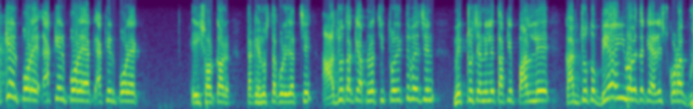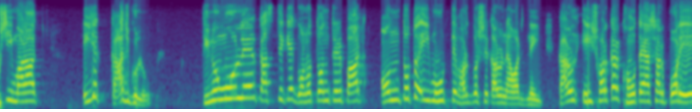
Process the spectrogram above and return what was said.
একের পরে একের পর এক, একের পর এক এই সরকার তাকে হেনস্থা করে যাচ্ছে। আজও তাকে আপনারা চিত্র দেখতে পেয়েছেন। মেট্রো চ্যানেলে তাকে পারলে কার্যত বেআইনিভাবে তাকে অ্যারেস্ট করা, ঘুষি মারা, এই যে কাজগুলো, তৃণমূলের কাছ থেকে গণতন্ত্রের পাঠ অন্তত এই মুহূর্তে ভারতবর্ষে কারও নেওয়ার নেই। কারণ এই সরকার ক্ষমতায় আসার পরে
